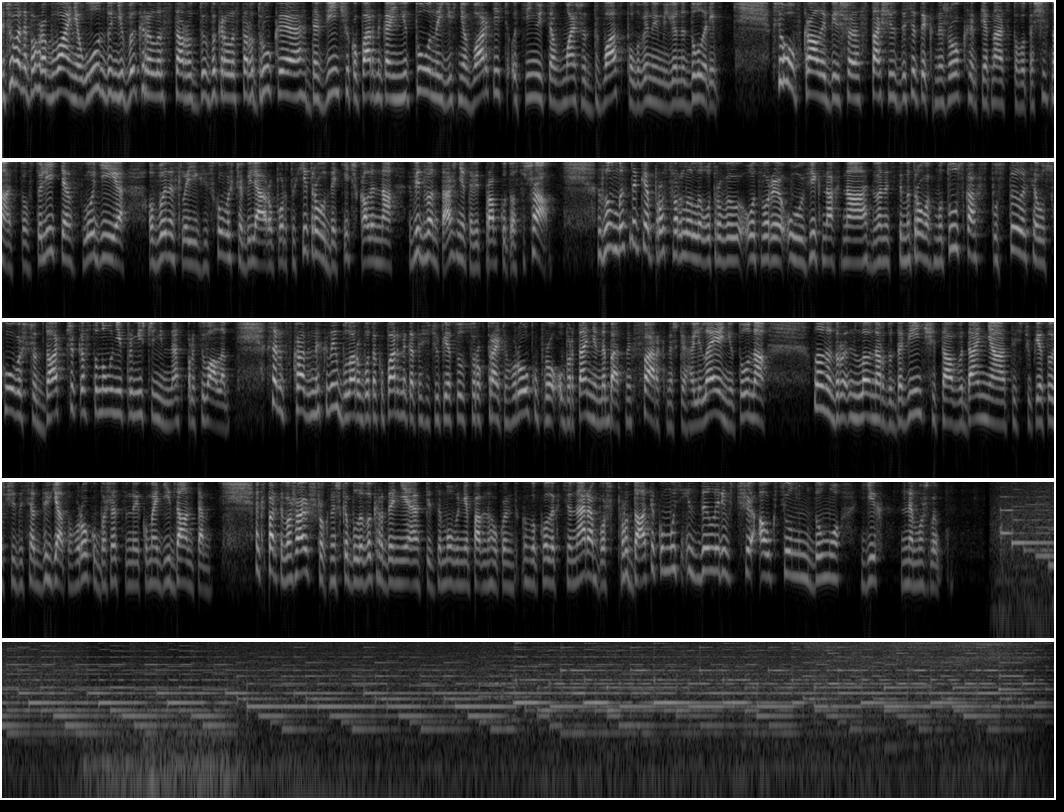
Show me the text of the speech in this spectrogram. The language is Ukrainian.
Нечуване пограбування у Лондоні викрили старо викрали стародруки Да Вінчі, Коперника і Ньютона. Їхня вартість оцінюється в майже 2,5 мільйони доларів. Всього вкрали більше 160 книжок 15 та 16 століття. Злодії винесли їх зі сховища біля аеропорту Хітроу, де ті чекали на відвантаження та відправку до США. Зловмисники просверлили отвори у вікнах на 12-метрових мотузках, спустилися у сховище. Датчики, встановлені в приміщенні, не спрацювали. Серед вкрадених книг була робота Коперника 1543 року про обертання небесних сфер, книжки Галілея, Ньютона. Леонардо, да Вінчі та видання 1569 року божественної комедії Данте. Експерти вважають, що книжки були викрадені під замовлення певного колекціонера, бо ж продати комусь із дилерів чи аукціонному дому їх неможливо.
